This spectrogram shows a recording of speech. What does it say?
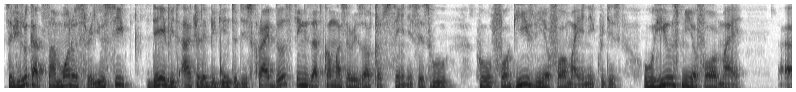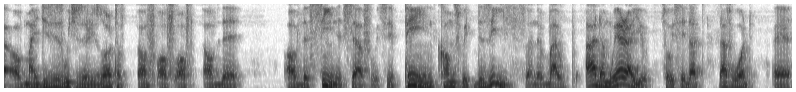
So if you look at Psalm 103, you see David actually begin to describe those things that come as a result of sin. He says, "Who who forgives me of all my iniquities, who heals me of all my uh, of my disease, which is a result of of of of, of the of the sin itself. We say pain comes with disease. So Adam, where are you? So we say that that word, uh,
